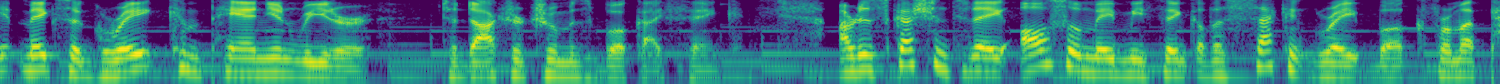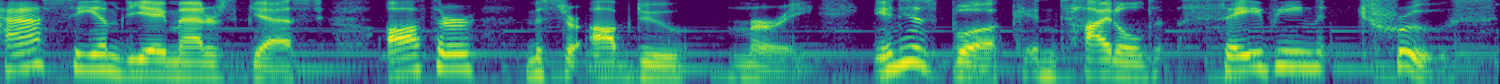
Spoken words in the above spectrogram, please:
It makes a great companion reader to Dr. Trueman's book, I think. Our discussion today also made me think of a second great book from a past CMDA Matters guest, author Mr. Abdu Murray. In his book entitled Saving Truth,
